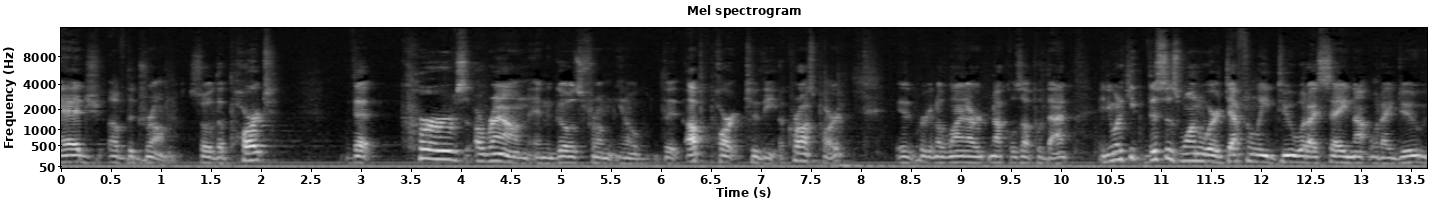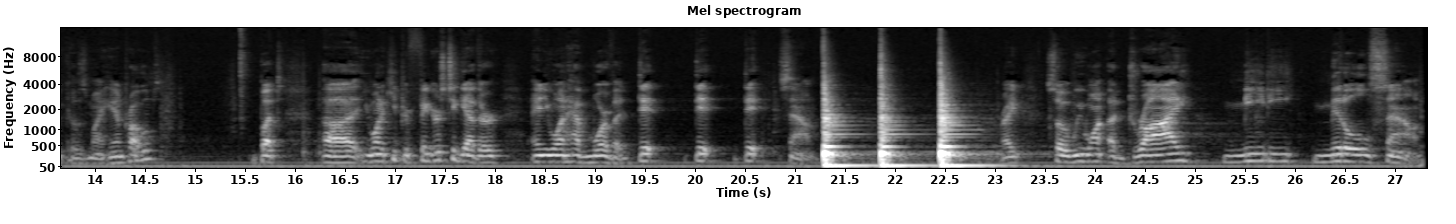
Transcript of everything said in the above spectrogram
edge of the drum. So the part that curves around and goes from you know the up part to the across part. We're going to line our knuckles up with that, and you want to keep. This is one where definitely do what I say, not what I do, because my hand problems. But uh, you want to keep your fingers together, and you want to have more of a dit dit dit sound. Right. So we want a dry, meaty middle sound.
